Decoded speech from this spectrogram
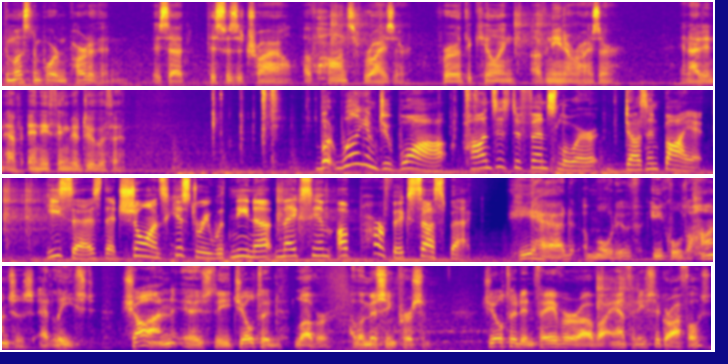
The most important part of it is that this is a trial of Hans Reiser for the killing of Nina Reiser, and I didn't have anything to do with it. But William Dubois, Hans's defense lawyer, doesn't buy it. He says that Sean's history with Nina makes him a perfect suspect. He had a motive equal to Hans's, at least. Sean is the jilted lover of a missing person, jilted in favor of uh, Anthony Zografos.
